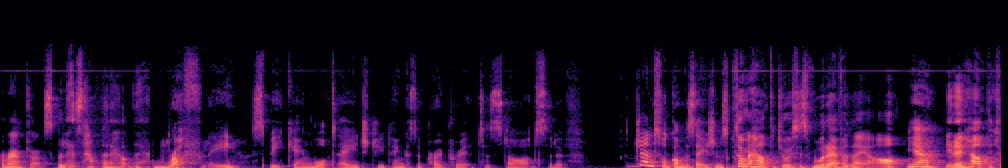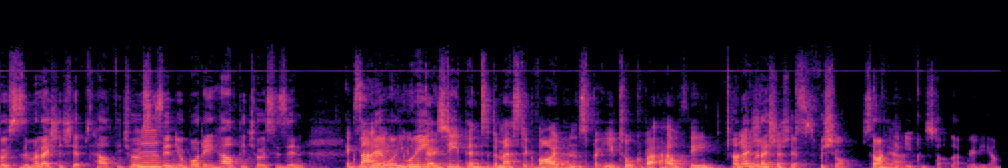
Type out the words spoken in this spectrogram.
around drugs, but let's have that out there. Roughly speaking, what age do you think is appropriate to start sort of gentle conversations? Talking about healthy choices, whatever they are. Yeah. You know, healthy choices in relationships, healthy choices mm. in your body, healthy choices in Exactly. You, You, know, what you wouldn't go deep into domestic violence, but you talk about healthy, Healthy relationships. relationships. for sure. So I think you can start that really young.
